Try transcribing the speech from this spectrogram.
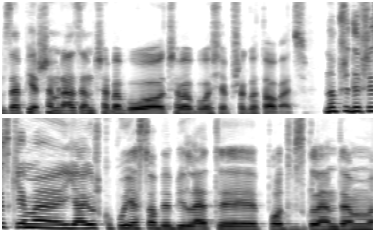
za pierwszym razem trzeba było, trzeba było się przygotować. No przede wszystkim y, ja już kupuję sobie bilety pod względem y,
